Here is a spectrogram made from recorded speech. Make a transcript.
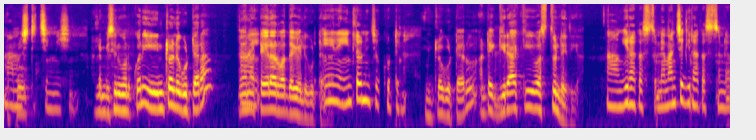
మామూలు స్టిచ్చింగ్ మిషన్. అట్లా మిషన్ కొనుక్కొని ఇంట్లోనే కుట్టారా? ఏమైనా టైలర్ వద్దకు వెళ్ళి కుట్టారా? నేను ఇంట్లో నుంచి కుట్టిన. ఇంట్లో కుట్టారు. అంటే గిరాకీ వస్తుండేది గిరాక్ వస్తుండే మంచి గిరాక్ వస్తుండే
